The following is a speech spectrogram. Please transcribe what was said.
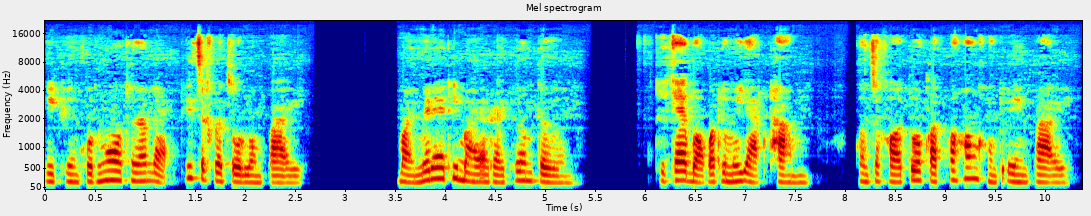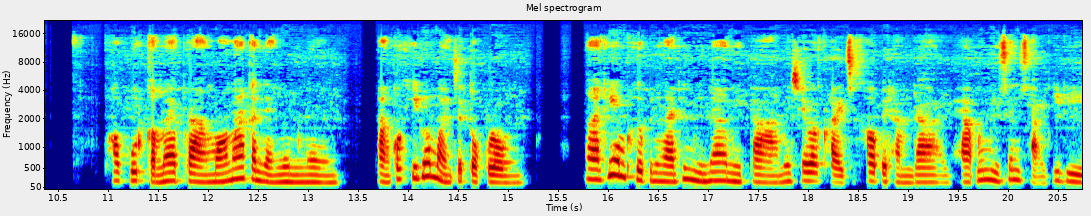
มีเพียงคนโง่เท่านั้นแหละที่จะกระโจนลงไป หมไม่ได้อธิบายอะไรเพิ่มเติม เธอแค่บอกว่าเธอไม่อยากทำก่อนจะขอตัวกลับเข้าห้องของตัวเองไป พ่อพุธกับแม่ปรางมองหน้ากันอย่างงุนงง ต่างก็คิดว่าหมอนจะตกลง งานที่อำเภอเป็นงานที่มีหน้ามีตา ไม่ใช่ว่าใครจะเข้าไปทำได้ หากไม่มีเส้นสายที่ดี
